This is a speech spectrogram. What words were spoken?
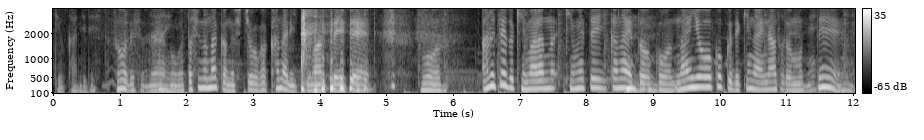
ていう感じでした。そうですね、はい。もう私の中の主張がかなり決まっていて もうある程度決まらな決めていかないと、うんうん。こう内容を濃くできないなと思って、そうですね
